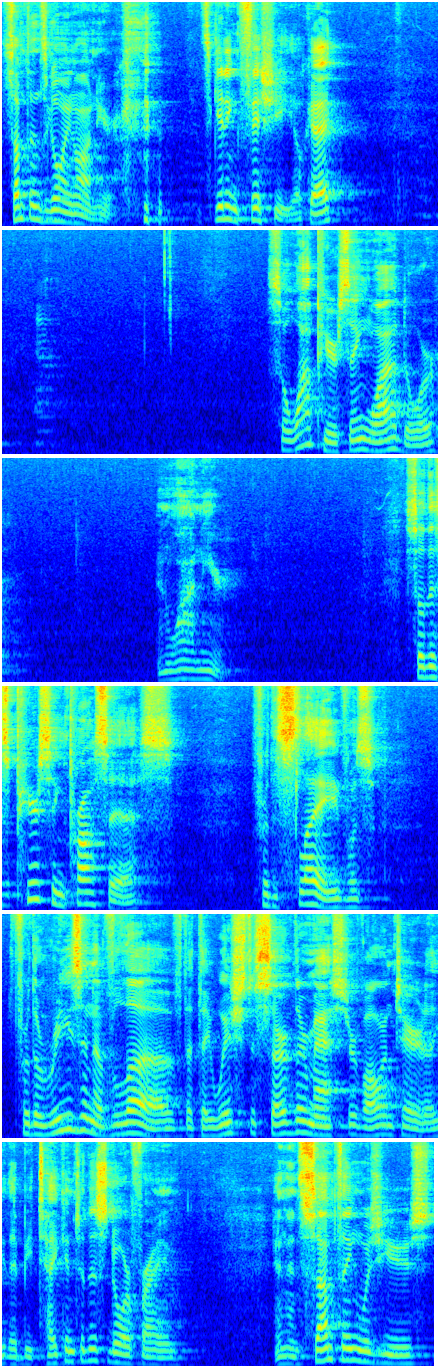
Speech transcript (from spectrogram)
something's going on here. it's getting fishy, okay? So, why piercing? Why a door? And why near? So, this piercing process for the slave was for the reason of love that they wished to serve their master voluntarily. They'd be taken to this door frame and then something was used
